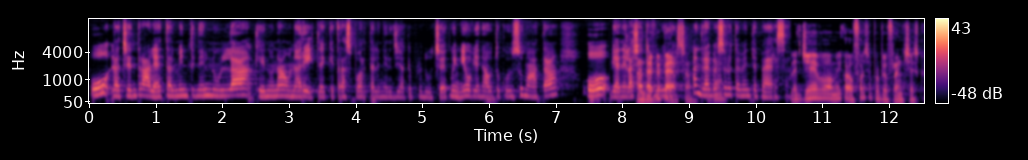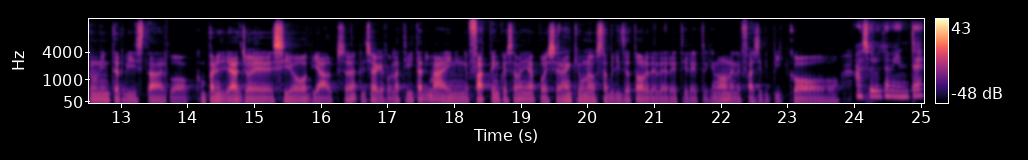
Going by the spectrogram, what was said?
o la centrale è talmente nel nulla che non ha una rete che trasporta l'energia che produce, quindi o viene autoconsumata o viene lasciata andrebbe fluire. persa. Andrebbe Eh. assolutamente persa. Leggevo, mi ricordo, forse proprio Francesco in un'intervista, il tuo compagno di viaggio e CEO di Alps, diceva che l'attività di mining fatta in questa maniera può essere anche uno stabilizzatore delle reti elettriche, no? Nelle fasi di picco. Assolutamente,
